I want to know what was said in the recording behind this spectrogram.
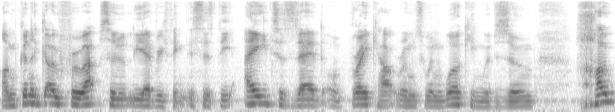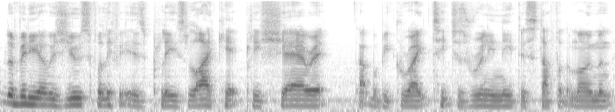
I'm going to go through absolutely everything. This is the A to Z of breakout rooms when working with Zoom. Hope the video is useful. If it is, please like it, please share it. That would be great. Teachers really need this stuff at the moment.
